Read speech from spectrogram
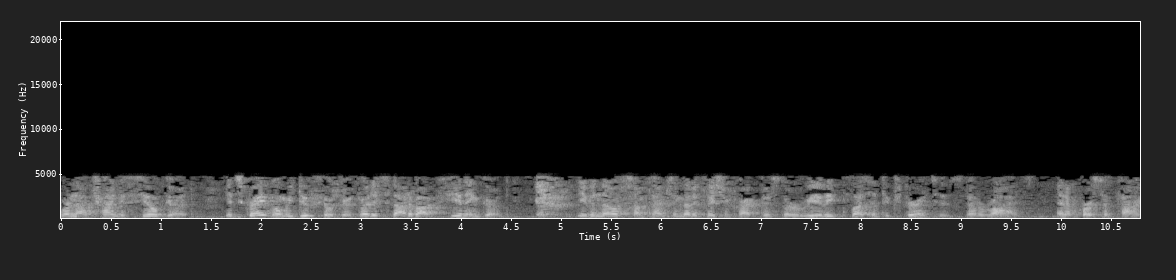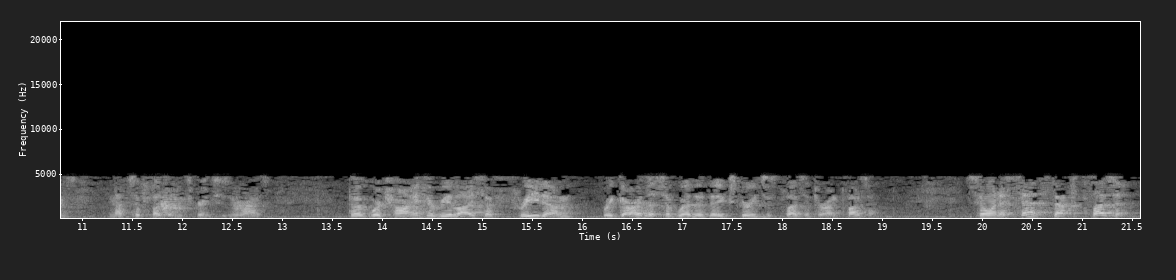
we're not trying to feel good. It's great when we do feel good, but it's not about feeling good. Even though sometimes in meditation practice there are really pleasant experiences that arise. And of course sometimes not so pleasant experiences arise. But we're trying to realize a freedom regardless of whether the experience is pleasant or unpleasant. So in a sense that's pleasant.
